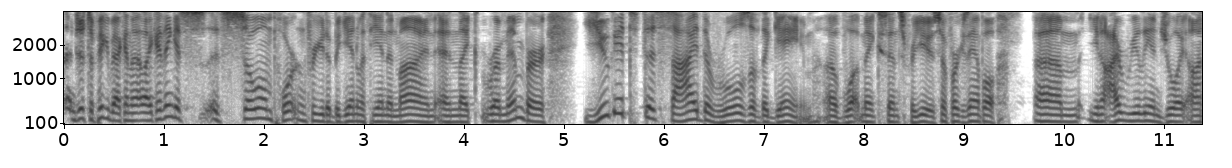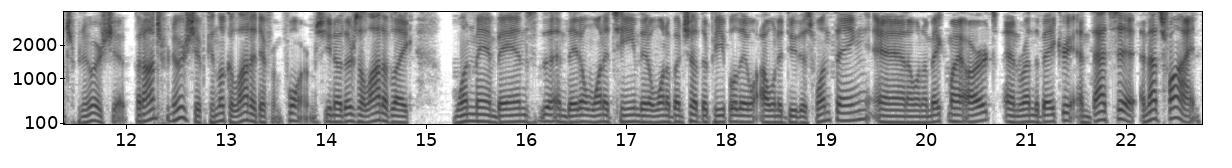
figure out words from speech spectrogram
and just to piggyback on that, like I think it's it's so important for you to begin with the end in mind, and like remember, you get to decide the rules of the game of what makes sense for you. So, for example, um, you know, I really enjoy entrepreneurship, but entrepreneurship can look a lot of different forms. You know, there's a lot of like one man bands and they don't want a team. They don't want a bunch of other people. They, I want to do this one thing and I want to make my art and run the bakery and that's it. And that's fine.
